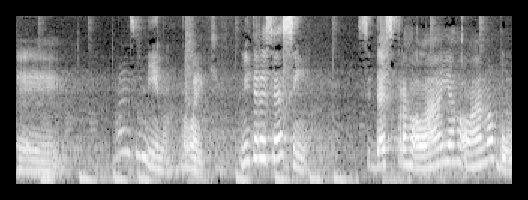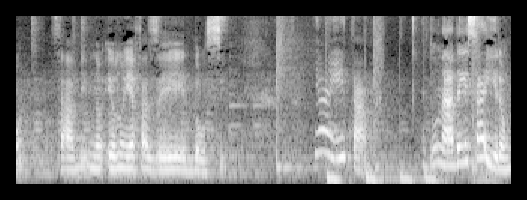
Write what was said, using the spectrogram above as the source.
É... Mas menino, moleque, me interessei assim, se desse para rolar, ia rolar numa boa, sabe? Eu não ia fazer doce. E aí tá. Do nada eles saíram.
